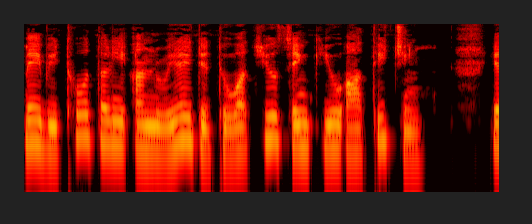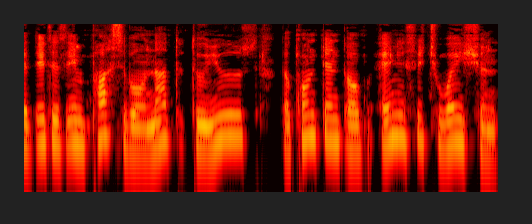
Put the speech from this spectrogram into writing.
may be totally unrelated to what you think you are teaching. Yet it is impossible not to use the content of any situation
